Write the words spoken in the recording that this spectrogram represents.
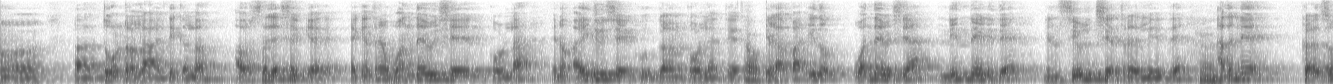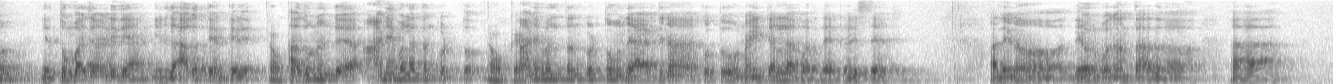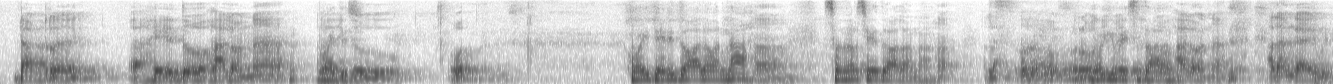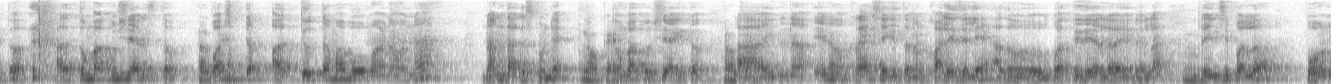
ತಗೊಂಡ್ರಲ್ಲ ಆರ್ಟಿಕಲ್ ಅವ್ರ ಸಜೆಷನ್ ಕೇಳಿದೆ. ಯಾಕೆಂದ್ರೆ ಒಂದೇ ವಿಷಯ ಕೊಡ್ಲ ಏನೋ ಐದು ವಿಷಯಗಳನ್ನ ಕೊಡ್ಲ ಅಂತ ಹೇಳಿ. ಇಲ್ಲಪ್ಪ ಇದು ಒಂದೇ ವಿಷಯ ನಿಂದೇನಿದೆ ನಿನ್ ಸಿವಿಲ್ ಕ್ಷೇತ್ರದಲ್ಲಿ ಏನಿದೆ ಅದನ್ನೇ ಕಳಿಸು ನೀನು ತುಂಬಾ ಜಾಣಿದ್ಯಾ ನಿನ್ಗೆ ಆಗುತ್ತೆ ಅಂತ ಹೇಳಿ ಅದು ನಂಗೆ ಆಣೆ ಬಲ ತಂದು ಕೊಟ್ಟು ಓಕೆ ಆಣೆ ಬಲ ತಂದು ಕೊಟ್ಟು ಒಂದ್ ಎರಡ್ ದಿನ ಕೂತು ನೈಟ್ ಎಲ್ಲ ಬರದೆ ಕಳಿಸ್ದೆ. ಅದೇನೋ ದೇವ್ರ ಭಗವಂತ ಅದು ಡಾಕ್ಟರ್ ಹೇಳಿದ್ದು ಹಾಲವನ್ನ ಆ, ಇದು ವ- ವೈದ್ಯ ಹೇಳಿದ್ದು ಹಾಲವನ್ನ ಹಾ. ಸೊ ನರ್ಸ್ ಹೇಳಿದ್ದು ಹಾಲವನ್ನ. ರೋಗಿ ಬಯಸಿದ ಹಾಲವನ್ನ. ಅದಂಗ ಆಗಿಬಿಡ್ತು. ಅದು ತುಂಬಾ ಖುಷಿ ಅನಿಸ್ತು. ಫಸ್ಟ್ ಅತ್ಯುತ್ತಮ ಬಹುಮಾನವನ್ನ ನಂದಾಗಿಸ್ಕೊಂಡೆ. ದಾಗಿಸ್ಕೊಂಡೆ ತುಂಬಾ ಖುಷಿ ಆಯ್ತು. ಇದನ್ನ ಏನೋ ಕ್ರಾಶ್ ಆಗಿತ್ತು ನಮ್ಮ ಕಾಲೇಜಲ್ಲಿ ಅದು ಗೊತ್ತಿದೆಯಲ್ಲ ಏನಿಲ್ಲ ಪ್ರಿನ್ಸಿಪಲ್ ಫೋನ್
